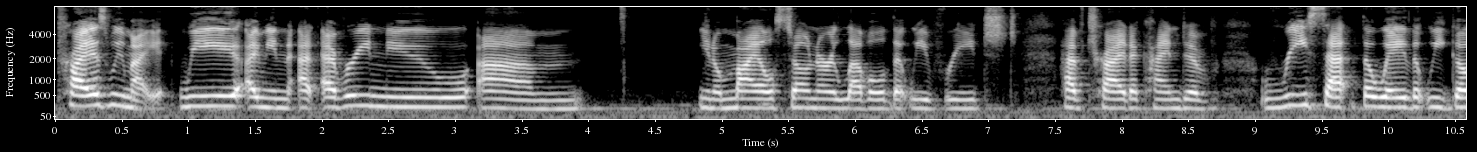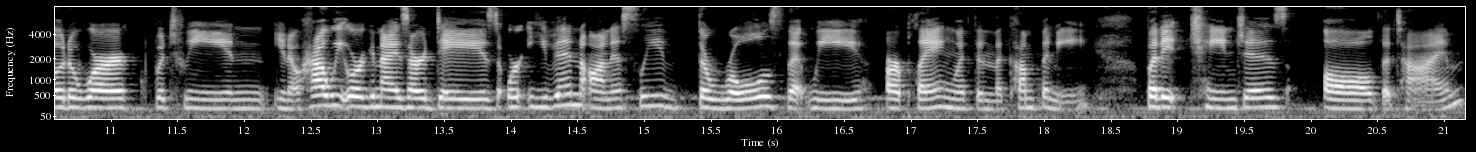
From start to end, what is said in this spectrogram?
Try as we might. We, I mean, at every new, um, you know, milestone or level that we've reached, have tried to kind of reset the way that we go to work between you know how we organize our days or even honestly the roles that we are playing within the company. But it changes all the time.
